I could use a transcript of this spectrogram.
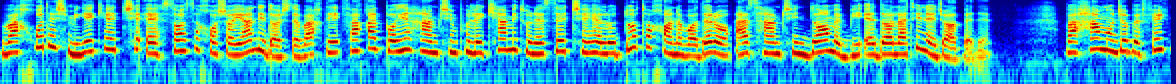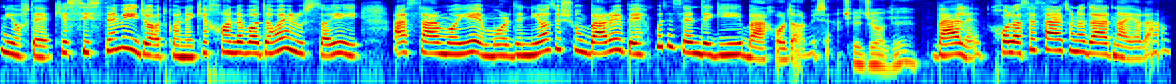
و خودش میگه که چه احساس خوشایندی داشته وقتی فقط با یه همچین پول کمی تونسته 42 تا خانواده رو از همچین دام بیعدالتی نجات بده. و همونجا به فکر میفته که سیستمی ایجاد کنه که خانواده های روستایی از سرمایه مورد نیازشون برای بهبود زندگی برخوردار بشن. چه جالب. بله، خلاصه سرتون رو درد نیارم.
